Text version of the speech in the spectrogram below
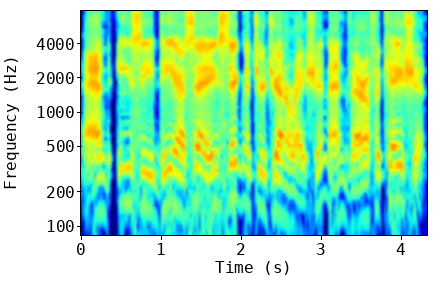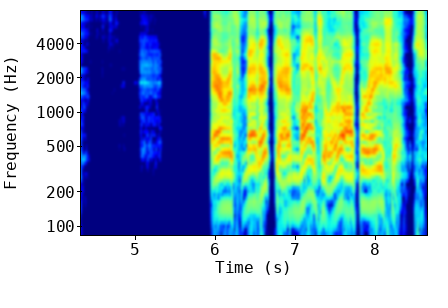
and ECDSA signature generation and verification. Arithmetic and modular operations,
